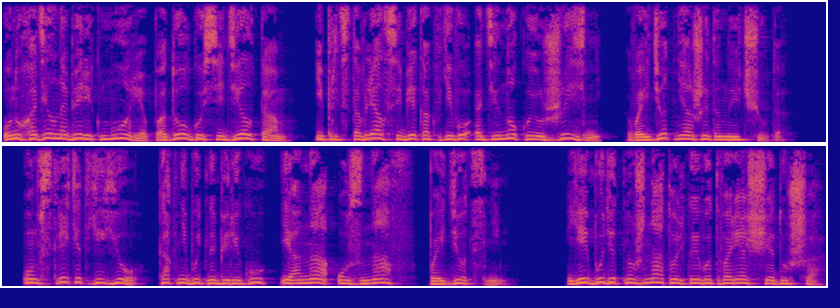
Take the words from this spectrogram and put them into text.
Он уходил на берег моря, подолгу сидел там и представлял себе, как в его одинокую жизнь войдет неожиданное чудо. Он встретит ее как-нибудь на берегу, и она, узнав, пойдет с ним. Ей будет нужна только его творящая душа.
